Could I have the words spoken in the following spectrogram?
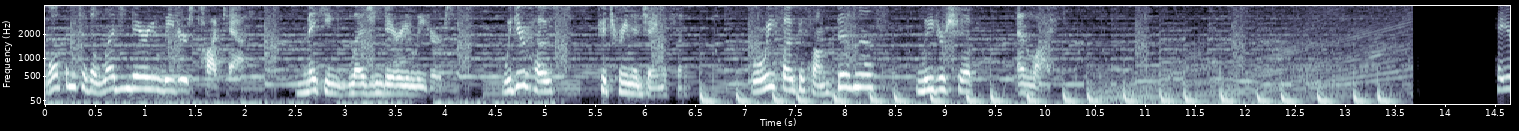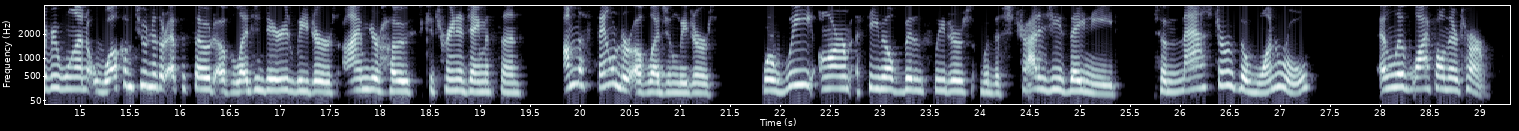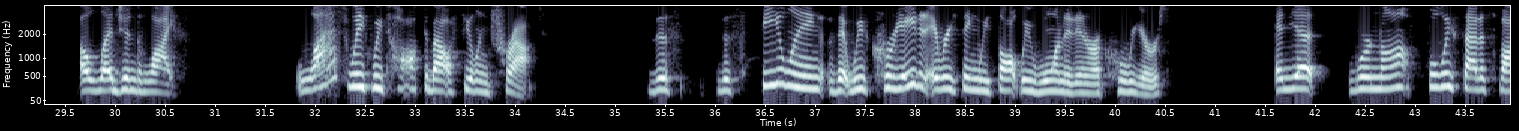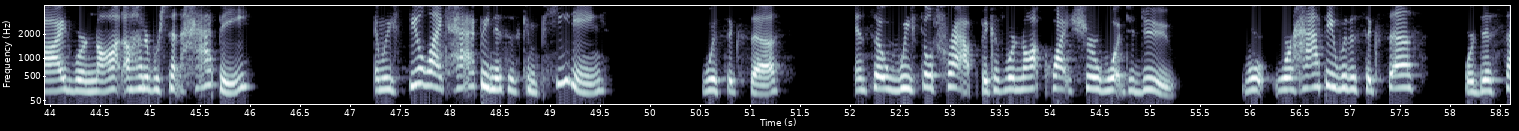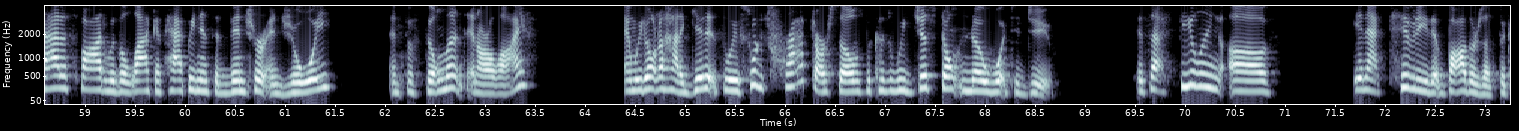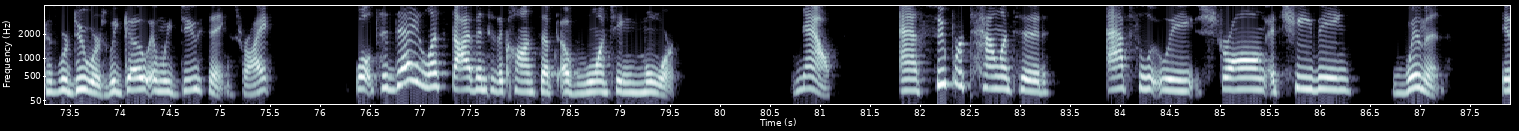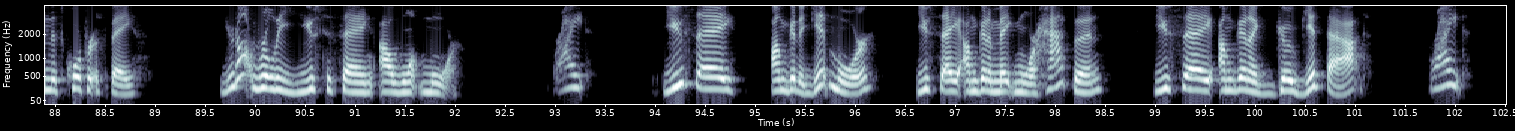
Welcome to the Legendary Leaders Podcast, Making Legendary Leaders, with your host, Katrina Jameson, where we focus on business, leadership, and life. Hey everyone, welcome to another episode of Legendary Leaders. I'm your host, Katrina Jameson. I'm the founder of Legend Leaders, where we arm female business leaders with the strategies they need to master the one rule and live life on their terms a legend life. Last week we talked about feeling trapped. This this feeling that we've created everything we thought we wanted in our careers. And yet we're not fully satisfied, we're not 100% happy. And we feel like happiness is competing with success. And so we feel trapped because we're not quite sure what to do. We're, we're happy with the success, we're dissatisfied with the lack of happiness, adventure, and joy and fulfillment in our life. And we don't know how to get it. So we've sort of trapped ourselves because we just don't know what to do. It's that feeling of inactivity that bothers us because we're doers. We go and we do things, right? Well, today let's dive into the concept of wanting more. Now, as super talented, absolutely strong, achieving women, in this corporate space, you're not really used to saying, I want more, right? You say, I'm going to get more. You say, I'm going to make more happen. You say, I'm going to go get that, right?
